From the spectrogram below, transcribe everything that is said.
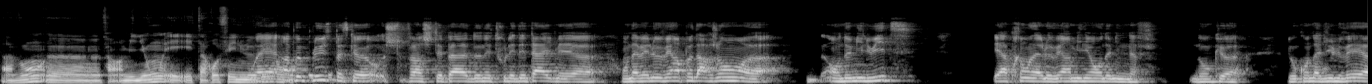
avant, euh, enfin un million, et tu as refait une levée. Ouais, un peu plus parce que, enfin, je t'ai pas donné tous les détails, mais on avait levé un peu d'argent en 2008, et après on a levé un million en 2009. Donc, donc on a dû lever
